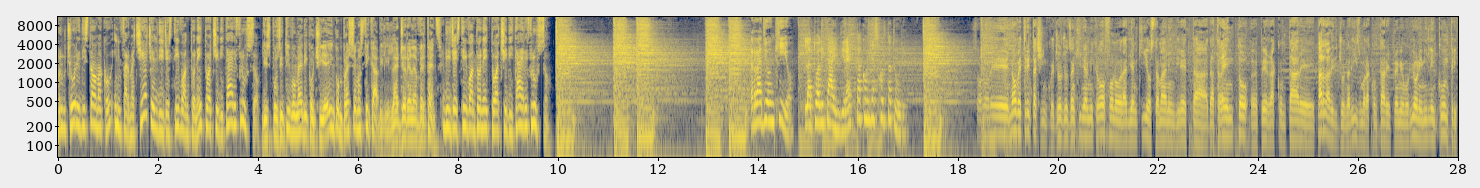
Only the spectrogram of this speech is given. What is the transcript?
Bruciore di stomaco? In farmacia c'è il digestivo Antonetto acidità e reflusso. Dispositivo medico CE in compresse masticabili. Leggere le avvertenze. Digestivo Antonetto acidità e reflusso. Radio Anch'io, l'attualità in diretta con gli ascoltatori. Sono le 9.35, Giorgio Zanchini al microfono, Radio Anch'io stamane in diretta da Trento eh, per raccontare, parlare di giornalismo, raccontare il premio Morione, mille incontri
